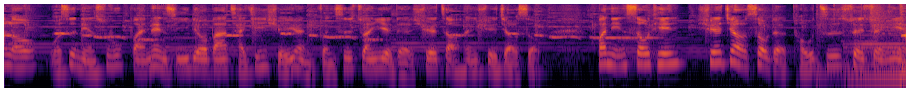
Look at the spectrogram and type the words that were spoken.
Hello，我是脸书 Finance 一六八财经学院粉丝专业的薛兆亨薛教授，欢迎收听薛教授的投资碎碎念。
